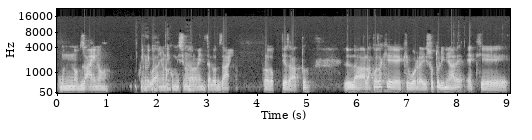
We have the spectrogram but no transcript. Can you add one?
uno zaino quindi prodotti. guadagno una commissione dalla vendita dello zaino, prodotti, esatto. La, la cosa che, che, vorrei sottolineare è che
